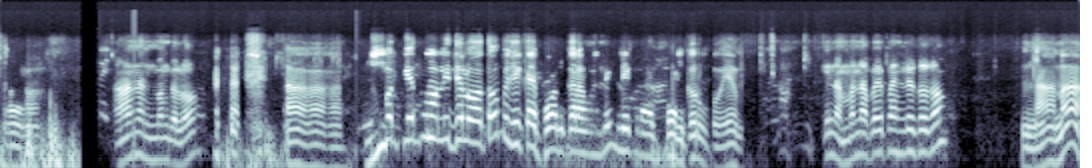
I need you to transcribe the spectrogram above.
હા હા. આનંદ મંગલ હો. હા હા હા. નંબર કેદુનો લીધેલો હતો. પછી કઈ ફોન કરાવવા નહીં નીકળ્યા ફોન કરું કહું એમ. એના મના ભાઈ પાસે લીધો તો ના ના?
